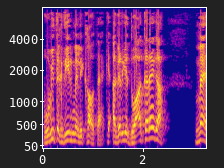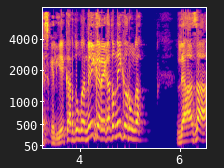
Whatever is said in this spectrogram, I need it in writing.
وہ بھی تقدیر میں لکھا ہوتا ہے کہ اگر یہ دعا کرے گا، میں اس کے لیے کر دوں گا، نہیں کرے گا تو نہیں کروں گا۔ لہذا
